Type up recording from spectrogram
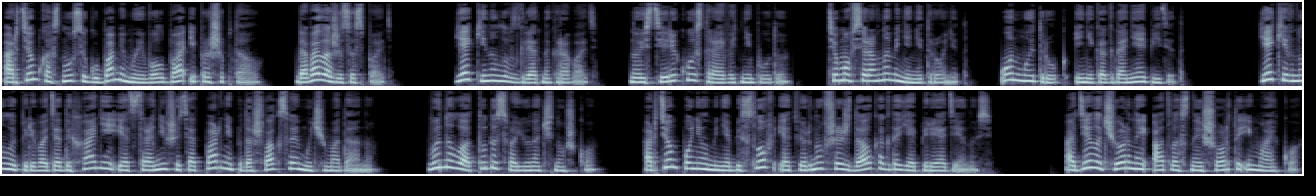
Артем коснулся губами моего лба и прошептал. «Давай ложиться спать». Я кинула взгляд на кровать, но истерику устраивать не буду. Тёма все равно меня не тронет. Он мой друг и никогда не обидит. Я кивнула, переводя дыхание, и, отстранившись от парня, подошла к своему чемодану. Вынула оттуда свою ночнушку. Артем понял меня без слов и, отвернувшись, ждал, когда я переоденусь. Одела черные атласные шорты и майку,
